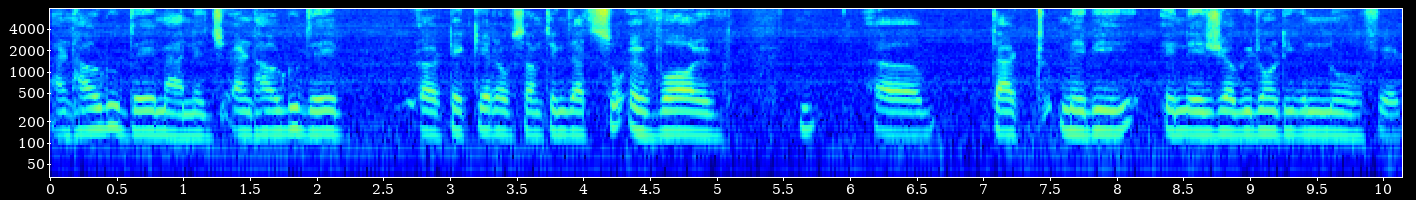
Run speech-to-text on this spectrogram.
and how do they manage and how do they uh, take care of something that's so evolved uh, that maybe in Asia we don't even know of it.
